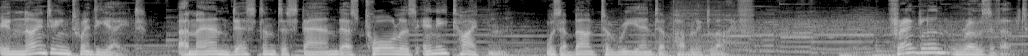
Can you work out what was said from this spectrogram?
In 1928, a man destined to stand as tall as any Titan was about to re-enter public life. Franklin Roosevelt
